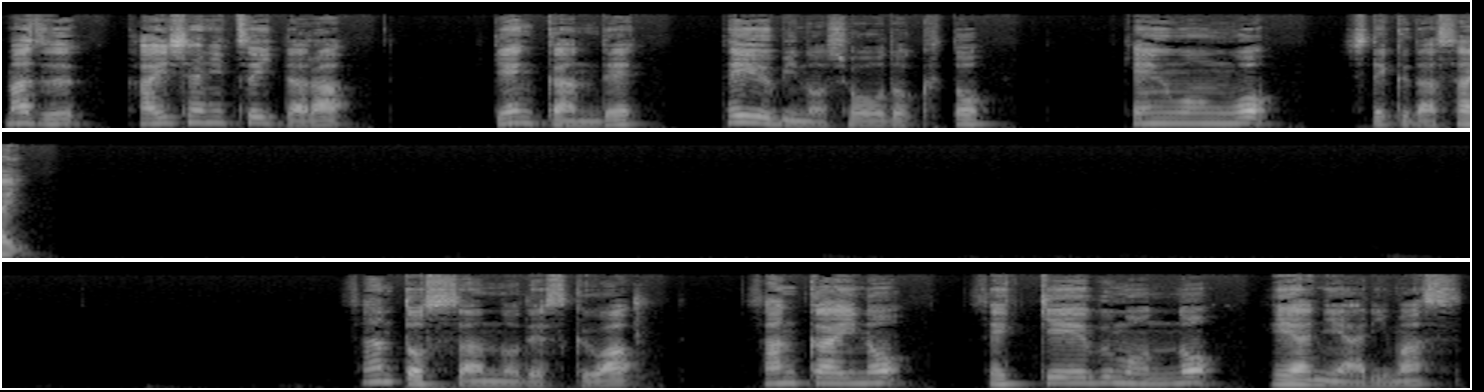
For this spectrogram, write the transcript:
まず会社に着いたら玄関で手指の消毒と検温をしてください。サントスさんのデスクは3階の設計部門の部屋にあります。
